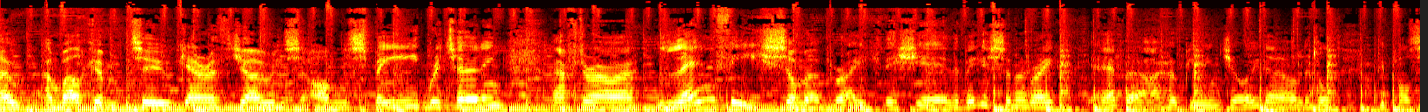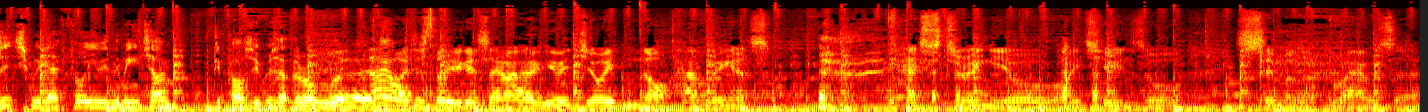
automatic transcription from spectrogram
Hello and welcome to Gareth Jones on Speed, returning after our lengthy summer break this year, the biggest summer break ever. I hope you enjoyed our little deposits we left for you in the meantime. Deposit was that the wrong word? No, I just thought you were going to say I hope you enjoyed not having us pestering your iTunes or similar browser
